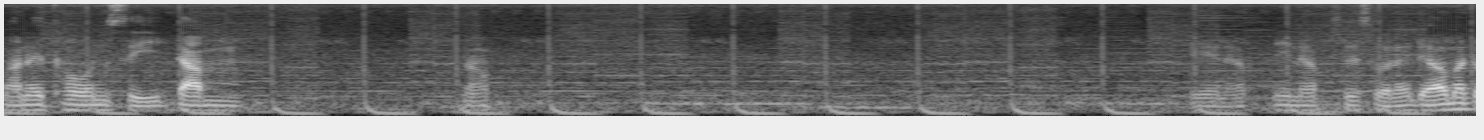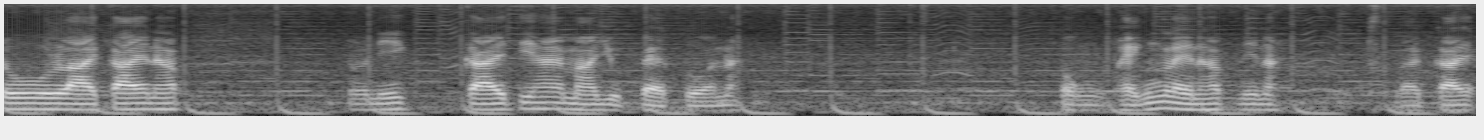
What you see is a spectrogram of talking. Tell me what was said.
มาในโทนสีดำนะครับโอเคนะครับนี่นะครับสวยๆนะเดี๋ยวมาดูลายไกด์นะครับ ตัวนี้ไกด์ที่ให้มาอยู่ 8 ตัวนะ ตรงเพ่งเลยนะครับนี่นะลายไกด์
